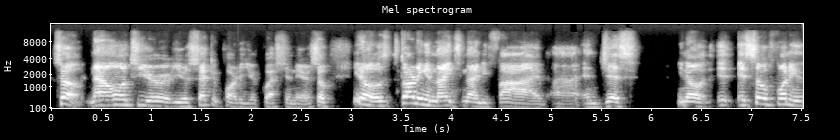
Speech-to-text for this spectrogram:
So now on to your your second part of your question there. So you know, starting in 1995, uh, and just you know, it, it's so funny.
